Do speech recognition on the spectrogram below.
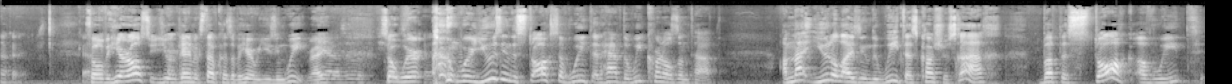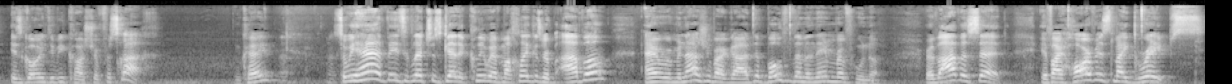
Okay. Got So it. over here also you're Okay. getting mixed up because over here we're using wheat, right? Yeah, I was a little So we're we're using the stalks of wheat that have the wheat kernels on top. I'm not utilizing the wheat as kosher schach, but the stalk of wheat is going to be kosher for schach. Okay? So we have basically, let's just get it clear. We have Machlekes Reb Abba and Reb Menashe Bar Gada, both of them in the name of Rav Huna. Reb Abba said, if I harvest my grapes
